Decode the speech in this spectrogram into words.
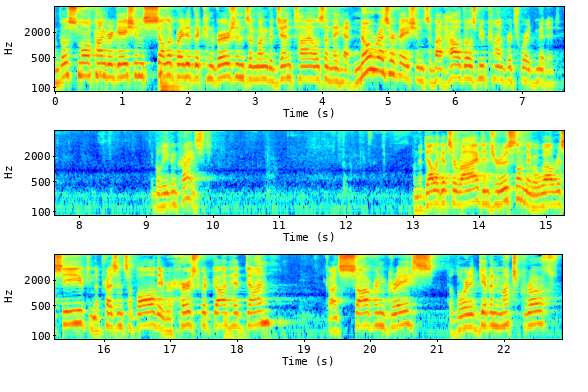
And those small congregations celebrated the conversions among the Gentiles, and they had no reservations about how those new converts were admitted to believe in Christ. When the delegates arrived in Jerusalem, they were well received in the presence of all. They rehearsed what God had done. God's sovereign grace. The Lord had given much growth.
